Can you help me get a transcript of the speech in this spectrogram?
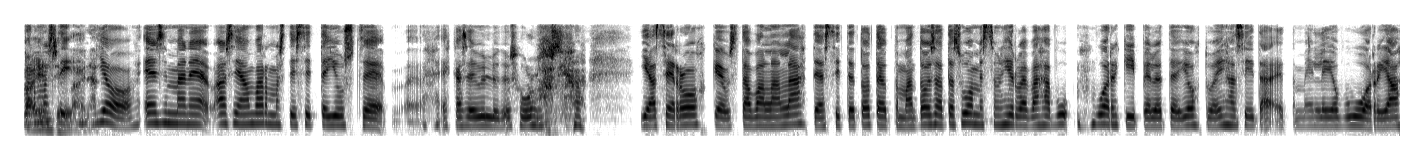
varmasti, ensimmäinen. joo. Ensimmäinen asia on varmasti sitten just se, eh, ehkä se yllytyshulluus ja, ja se rohkeus tavallaan lähteä sitten toteuttamaan. Toisaalta Suomessa on hirveän vähän vu- vuorikiipeilyitä johtuen ihan siitä, että meillä ei ole vuoria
